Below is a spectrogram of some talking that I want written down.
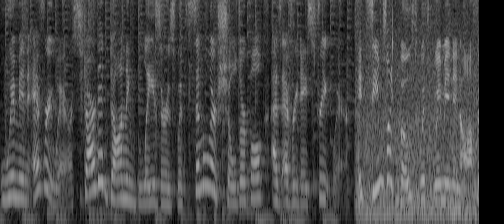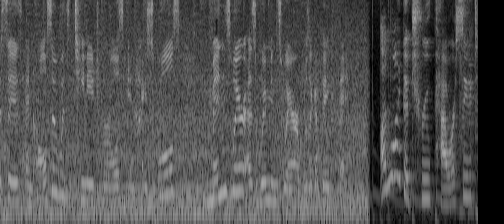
women everywhere started donning blazers with similar shoulder bulk as everyday streetwear. It seems like both with women in offices and also with teenage girls in high schools, menswear as women's wear was like a big thing. Unlike a true power suit,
